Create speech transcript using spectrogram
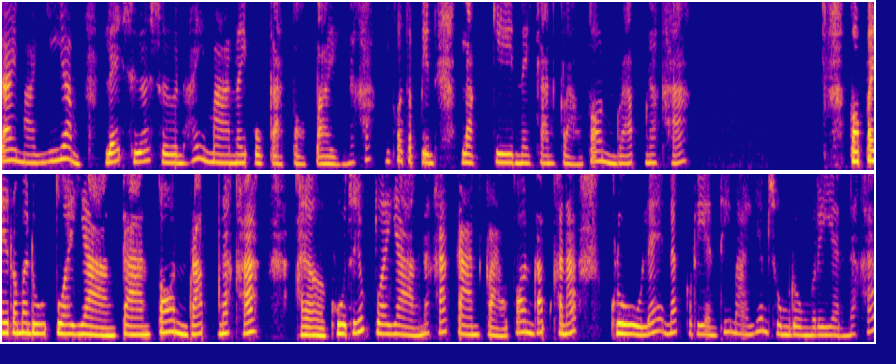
ได้มาเยี่ยมและเชื้อเชิญให้มาในโอกาสต่อไปนะคะ นี่ก็จะเป็นหลักเกณฑ์ในการกล่าวต้อนรับนะคะ ต่อไปเรามาดูตัวอย่างการต้อนรับนะคะครูจะยกตัวอย่างนะคะ การกล่าวต้อนรับคณะครูและนักเรียนที่มาเยี่ยมชมโรงเรียนนะคะ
